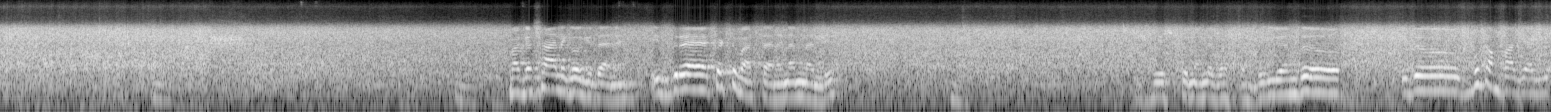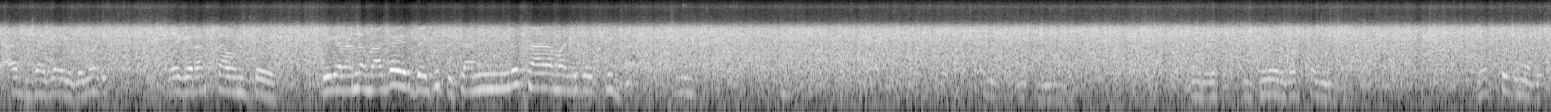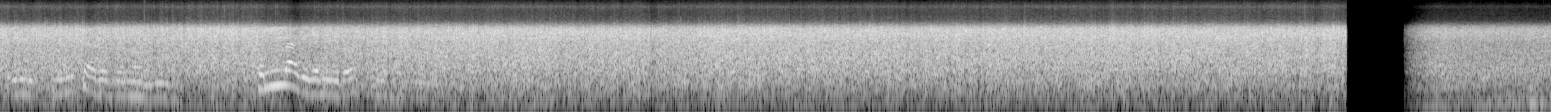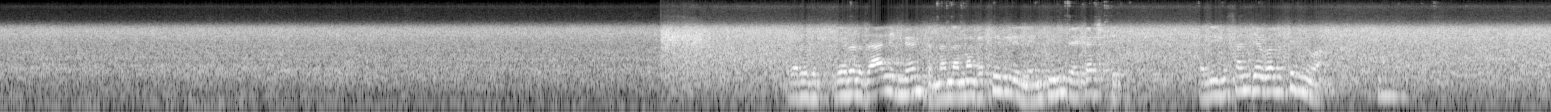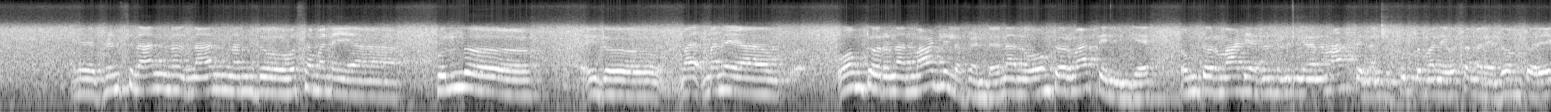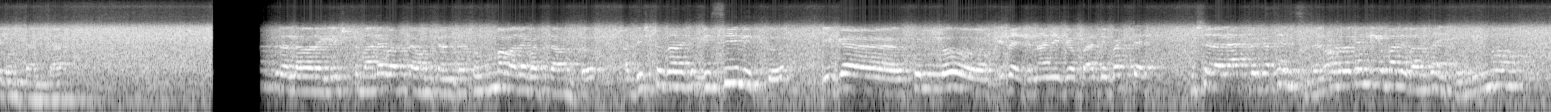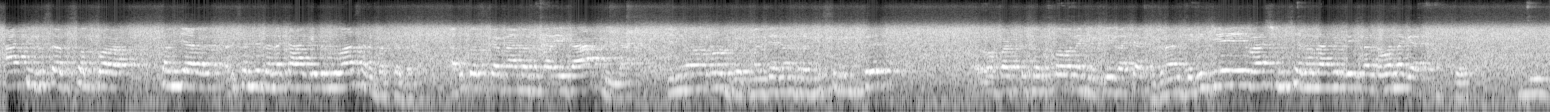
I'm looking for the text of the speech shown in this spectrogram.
ಮಗ ಶಾಲೆಗೆ ಹೋಗಿದ್ದಾನೆ. ಇದ್ರೆ ಪೆಟ್ಟು ಮಾಡ್ತಾನೆ ನನ್ನಲ್ಲಿ. ಎಷ್ಟು ಮಳೆ ಬರ್ತಾ ಉಂಟು. ಇಲ್ಲಿ ಒಂದು ಇದು ಭೂಕಂಪ ಆಗಿ ಆಗಿ ಆಗಿದಾಗೆ ಆಗಿದೆ ನೋಡಿ. ಹೇಗೆ ರಕ್ತ ಉಂಟು. ಈಗ ನನ್ನ ಮಗ ಇರಬೇಕಿತ್ತು. ಚಂದ ಸ್ನಾನ ಮಾಡಲಿಕ್ಕೆ ಹೋಗ್ತಿದ್ದ ಹ್ಮ್. ನೋಡಿ ಎಷ್ಟು ಜೋರು ಬರ್ತಾ ಉಂಟು ಎಷ್ಟುದು ನೋಡಿ ಇಲ್ಲಿ ನೀಟಾದದ್ದು ನೋಡಿ ನೀರು ಫುಲ್ಲಾಗಿದೆ ನೀರು ಎರಡು ಎರಡು ದಾಳಿಂಬೆ ಉಂಟು. ನನ್ನ ಮಗ ತಿನ್ನಲಿಲ್ಲ ತಿನ್ನಬೇಕಷ್ಟೇ ಅದೀಗ ಸಂಜೆ ಬಂದು ತಿನ್ನುವ. ಫ್ರೆಂಡ್ಸ್ ನಾನು ನಾನು ನಮ್ಮದು ಹೊಸ ಮನೆಯ ಫುಲ್ಲು ಇದು ಮನೆಯ ಹೋಮ್ ಟೂರ್ ನಾನು ಮಾಡಲಿಲ್ಲ ಫ್ರೆಂಡ್ ನಾನು ಹೋಮ್ ಟೂರ್ ಮಾಡ್ತೇನೆ ನಿಮಗೆ. ಹೋಮ್ ಟೂರ್ ಮಾಡಿ ಅದನ್ನು ನಿಮಗೆ ನಾನು ಹಾಕ್ತೇನೆ ನಮ್ಮದು ಫುಲ್ ಮನೆ, ಹೊಸ ಮನೆಯದು ಹೋಮ್ ಟೂರ್ ಹೇಗುಂಟಂತ ಅದ್ರಲ್ಲ ಹೊರಗೆ ಎಷ್ಟು ಮಳೆ ಬರ್ತಾ ಉಂಟಂತ ತುಂಬ ಮಳೆ ಬರ್ತಾ ಉಂಟು ಅದಿಷ್ಟು ತನಕ ಬಿಸಿಲಿತ್ತು ಈಗ ಫುಲ್ಲು ಇದಾಯಿತು ನಾನೀಗ ಬ- ಅದೇ ಬಟ್ಟೆ ಮಿಷನಲ್ಲಿ ಹಾಕ್ಬೇಕಂತ ಎನಿಸಿದೆ ನೋಡುವಾಗ ಅಲ್ಲಿಗೆ ಮಳೆ ಬಂದಾಯಿತು ಇನ್ನು ಹಾಕಿದ್ರು ಸಹ ಅದು ಸ್ವಲ್ಪ ಸಂಜೆ ಸಂಜೆ ತನಕ ಆಗಿದ್ದು ವಾಸನೆ ಬರ್ತದೆ ಅದಕ್ಕೋಸ್ಕರ ನಾನು ಅದನ್ನು ಈಗ ಹಾಕಲಿಲ್ಲ ಇನ್ನು ನೋಡಬೇಕು ಮಧ್ಯಾಹ್ನ ನಂತರ ಬಿಸಿಲಿದ್ದರೆ ಬಟ್ಟೆ ಸ್ವಲ್ಪ ಒಣಗಿಟ್ಟು ಇದಕ್ಕೆ ಹಾಕಿದ್ದು ನಾನು ಬೆಳಿಗ್ಗೆ ವಾಷಿಂಗ್ ಮಿಷನಲ್ಲಿ ಹಾಕಿರ್ಲಿಲ್ಲ ಅಂದ್ರೆ ಒಣಗಿ ಆಗ್ತಿತ್ತು ಹ್ಮ್.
